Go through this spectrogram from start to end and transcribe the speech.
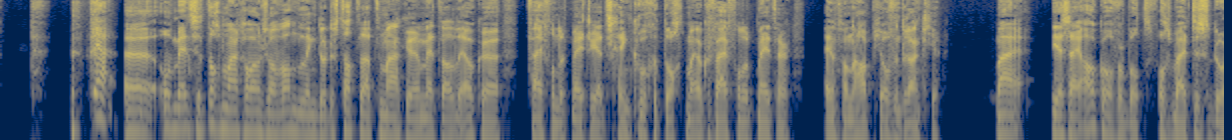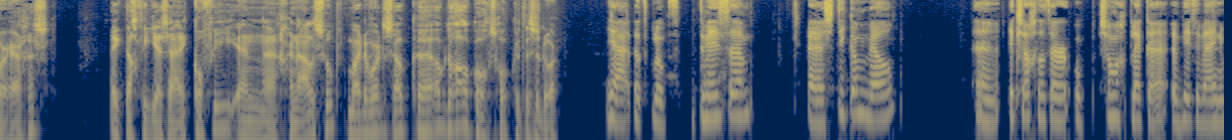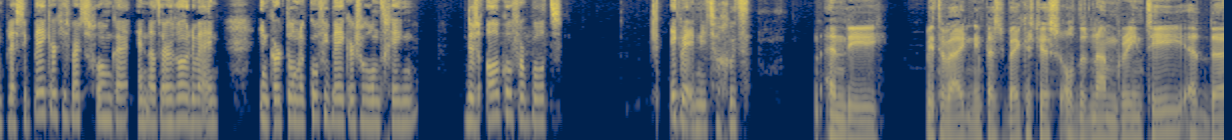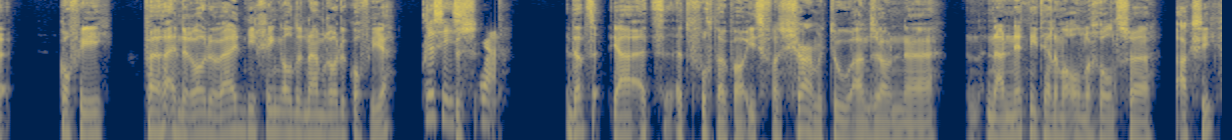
Ja. uh, om mensen toch maar gewoon zo'n wandeling door de stad te laten maken met dan elke 500 meter. Ja, het is geen kroegentocht, maar elke 500 meter en van een hapje of een drankje. Maar jij zei alcoholverbod, volgens mij tussendoor ergens. Ik dacht dat jij zei koffie en uh, garnalensoep, maar er wordt dus ook, uh, ook nog alcohol geschrokken tussendoor. Ja, dat klopt. Tenminste, stiekem wel. Ik zag dat er op sommige plekken witte wijn in plastic bekertjes werd geschonken. En dat er rode wijn in kartonnen koffiebekers rondging. Dus alcoholverbod. Ik weet het niet zo goed. En die witte wijn in plastic bekertjes onder de naam green tea. En de koffie en de rode wijn die ging onder de naam rode koffie, hè? Precies, dus ja. Dat, ja, het, het voegt ook wel iets van charme toe aan zo'n... Uh, nou, net niet helemaal ondergrondse actie.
